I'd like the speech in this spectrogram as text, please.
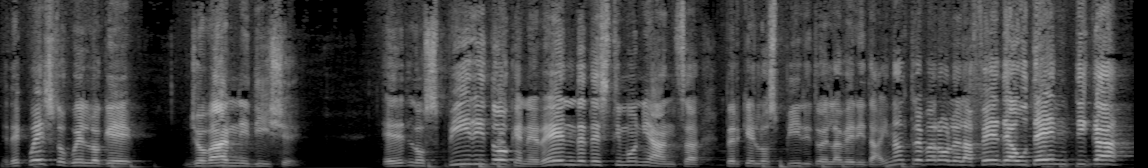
Ed è questo quello che Giovanni dice. è lo Spirito che ne rende testimonianza perché lo Spirito è la verità. In altre parole, la fede autentica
